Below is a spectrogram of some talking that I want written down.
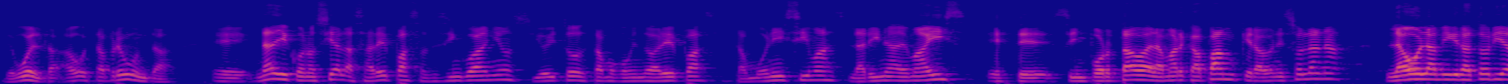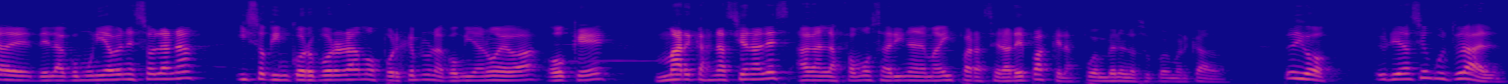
de vuelta, hago esta pregunta. Eh, nadie conocía las arepas hace cinco años y hoy todos estamos comiendo arepas tan buenísimas. La harina de maíz este, se importaba de la marca PAM, que era venezolana. La ola migratoria de la comunidad venezolana hizo que incorporáramos, por ejemplo, una comida nueva o que marcas nacionales hagan la famosa harina de maíz para hacer arepas que las pueden ver en los supermercados. Entonces digo, hibridación cultural.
